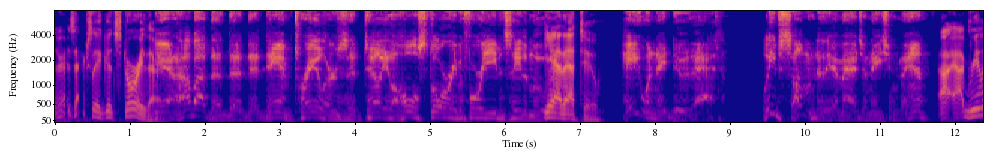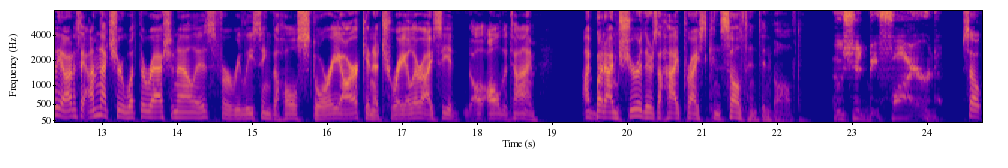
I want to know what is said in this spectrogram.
there is actually a good story there. Yeah, how about the, the, the damn trailers that tell you the whole story before you even see the movie? Yeah, that too. Hate when they do that. Leave something to the imagination, man. I, I, really, honestly, I'm not sure what the rationale is for releasing the whole story arc in a trailer. I see it all, all the time. I, but I'm sure there's a high priced consultant involved. Who should be fired. So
